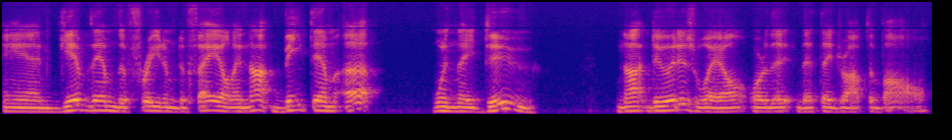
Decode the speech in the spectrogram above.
and give them the freedom to fail and not beat them up when they do not do it as well or that, that they drop the ball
